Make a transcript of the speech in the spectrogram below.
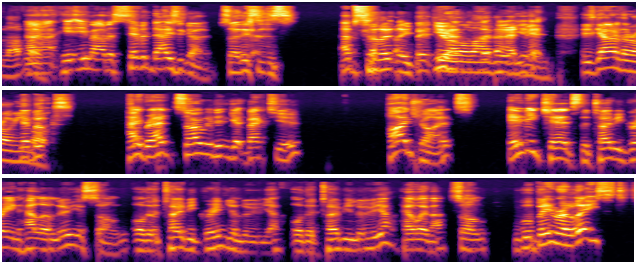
Lovely. Uh, he emailed us seven days ago, so this is absolutely. But you You're haven't all over looked admin. yet. He's going to the wrong Yeah, but- inbox. Hey, Brad, sorry we didn't get back to you. Hi, Giants. Any chance the Toby Greene Hallelujah song or the Toby Greene Hallelujah or the Toby Luya, however, song will be released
